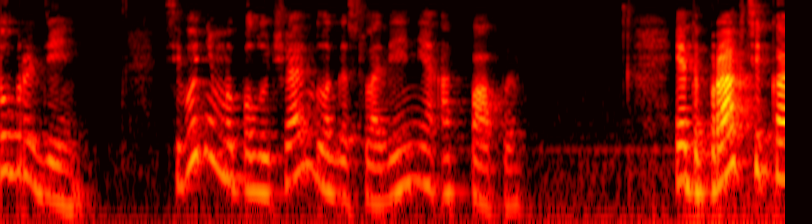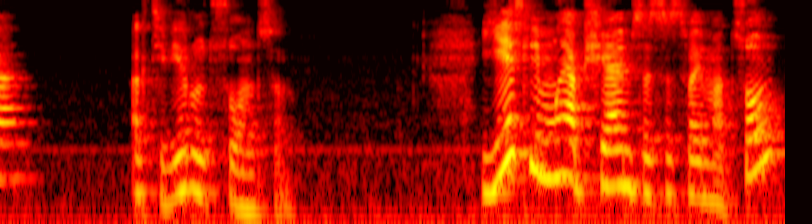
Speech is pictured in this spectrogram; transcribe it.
добрый день! Сегодня мы получаем благословение от Папы. Эта практика активирует Солнце. Если мы общаемся со своим отцом,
